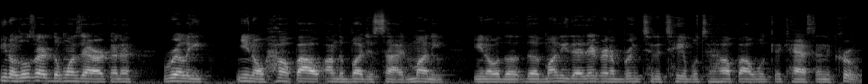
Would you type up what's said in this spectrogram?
you know those are the ones that are gonna really you know help out on the budget side money you know the the money that they're gonna bring to the table to help out with the cast and the crew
